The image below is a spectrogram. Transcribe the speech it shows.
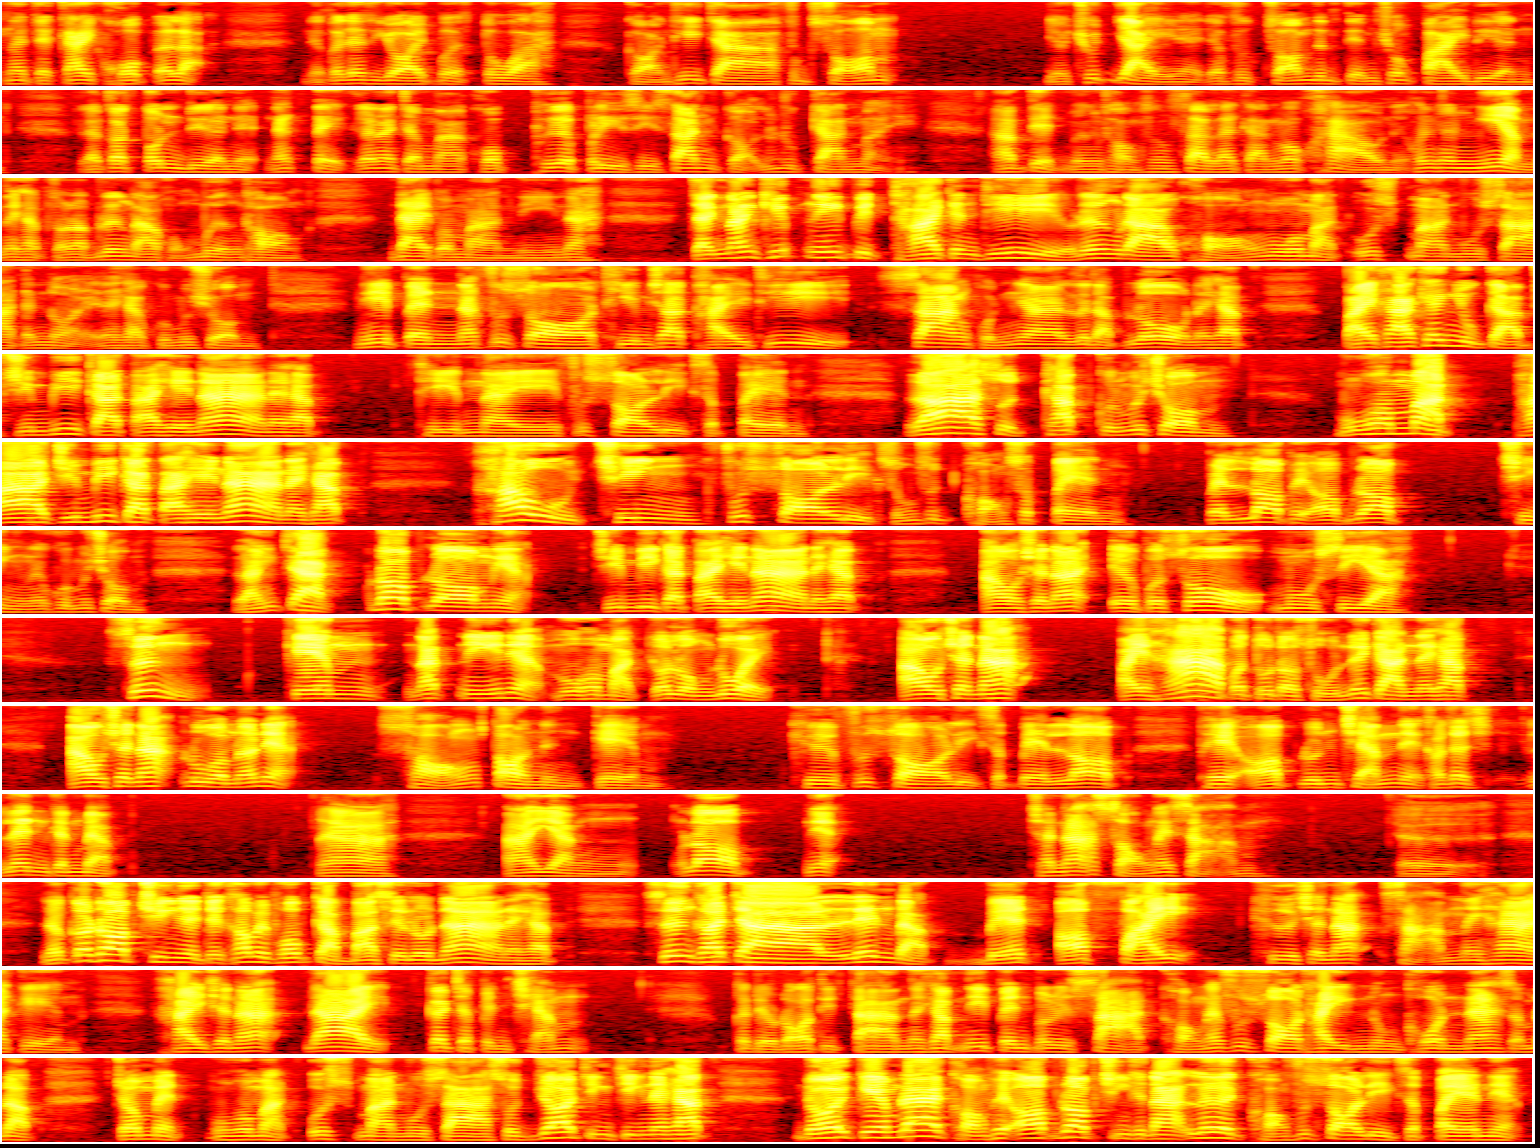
น่าจะใกล้ครบแล้วล่ะ เดี๋ยวก็จะทยอยเปิดตัวก่อนที่จะฝึกซ้อม เดี๋ยวชุดใหญ่เนี่ยจะฝึกซ้อมเต็มๆช่วงปลายเดือน แล้วก็ต้นเดือนเนี่ยนักเตะก็น่าจะมาครบเพื่อปรีซีซั่นก่อนฤดูกาลใหม่ อัปเดตเมืองทองสั้นๆแล้วกันว่าข่าวเนี่ยค่อนข้างเงียบนะครับสำหรับเรื่องราวของเมืองทองได้ประมาณนี้นะจากนั้นคลิปนี้ปิดท้ายกันที่เรื่องราวของมูฮัมหมัดอุสมานมูซากันหน่อยนะครับคุณผู้ชม นี่เป็นนักฟุตซอลทีมชาติไทยที่สร้างผลงานระดับโลกนะครับ ไปค้าแข่งอยู่กับจิมบี้กาตาเฮนานะครับ ทีมในฟุตซอลลีกสเปน ล่าสุดครับคุณผู้ชม มูฮัมหมัดพาจิมบี้กาตาเฮนานะครับ เข้าชิงฟุตซอลลีกสูงสุดของสเปน เป็นรอบเพย์ออฟรอบชิงนะคุณผู้ชม หลังจากรอบรองเนี่ยจิมบีกาตาเฮนานะครับ เอาชนะเอลโปโซมูเซีย ซึ่งเกมนัดนี้เนี่ยมูฮัมหมัดก็ลงด้วย เอาชนะไป 5 ประตูต่อศูนย์ด้วยกันนะครับ เอาชนะรวมแล้วเนี่ย2ต่อ 1 เกม คือฟุตซอลลีกสเปนรอบเพย์ออฟลุ้นแชมป์เนี่ยเขาจะเล่นกันแบบอ่าอ่าอย่างรอบเนี่ยชนะ 2 ใน3เออแล้วก็รอบชิงเนี่ยจะเข้าไปพบกับบาร์เซโลนานะครับ ซึ่งเขาจะเล่นแบบ best of fight คือชนะ 3 ใน 5 เกม ใครชนะได้ก็จะเป็นแชมป์ก็เดี๋ยวรอติดตามนะครับ นี่เป็นบริษัทของนักฟุตซอลไทยอีกหนึ่งคนนะสำหรับเจ้าเม็ดมูฮัมหมัดอุสมานมูซา สุดยอดจริง ๆ นะครับ โดยเกมแรกของเพย์ออฟรอบชิงชนะเลิศของฟุตซอลลีกสเปนเนี่ย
